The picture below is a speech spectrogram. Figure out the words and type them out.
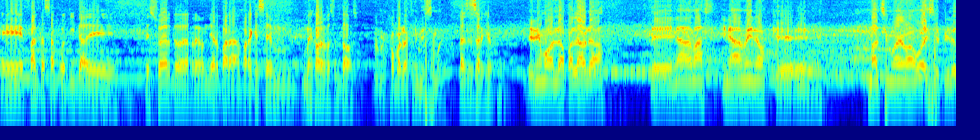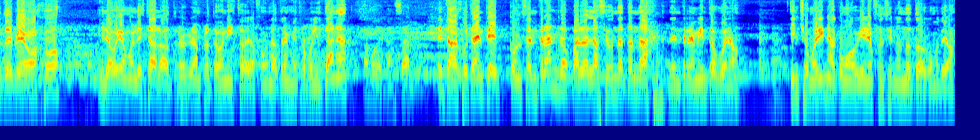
eh, falta esa cuotita de, de suerte o de redondear para, para que sean mejores resultados. Lo mejor para el fin de semana. Gracias, Sergio. Tenemos la palabra de nada más y nada menos que eh, Máximo de Magüez, el piloto de Pego Bajó, y lo voy a molestar a otro gran protagonista de la Fórmula 3 Metropolitana. Estamos descansando. Estaba justamente concentrando para la segunda tanda de entrenamientos. Bueno, Tincho Molina, ¿cómo viene funcionando todo? ¿Cómo te va?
